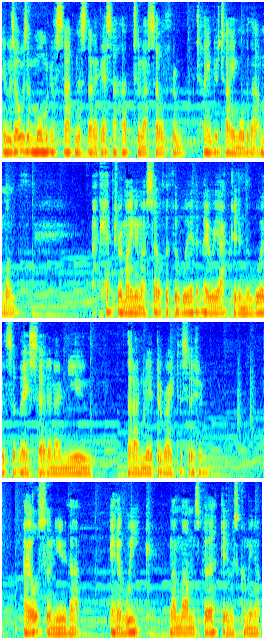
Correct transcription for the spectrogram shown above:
it was always a moment of sadness that I guess I had to myself from time to time over that month. I kept reminding myself of the way that they reacted and the words that they said, and I knew that I'd made the right decision. I also knew that in a week, my mum's birthday was coming up.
